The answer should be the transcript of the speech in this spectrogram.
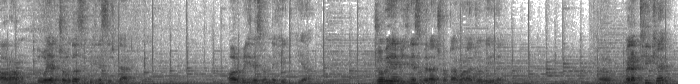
और हम 2014 से बिज़नेस स्टार्ट किया और बिज़नेस हमने हिट किया। जो भी है बिज़नेस मेरा छोटा बड़ा जो भी है। अ, मेरा ठीक है।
